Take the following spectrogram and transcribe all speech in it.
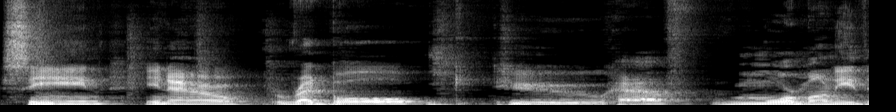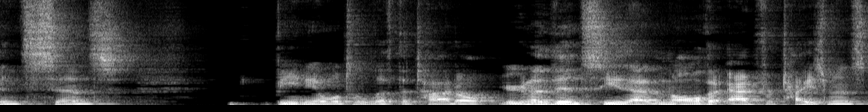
seeing you know Red Bull who have more money than sense being able to lift the title. You're going to then see that in all the advertisements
